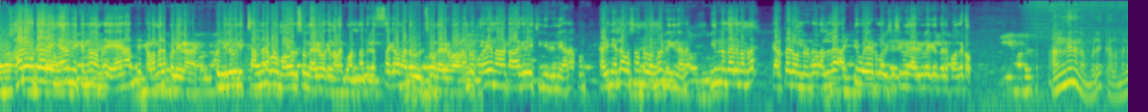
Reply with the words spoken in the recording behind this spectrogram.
ഹലോ കൂട്ടുകാരെ ഞാൻ നിൽക്കുന്നത് നമ്മുടെ ഏനാത്ത് കളമലപ്പള്ളിയിലാണ് ഇപ്പൊ നിലവിൽ ചന്ദനക്കുട മഹോത്സവം കാര്യങ്ങളൊക്കെ നടക്കുവാണ്. നല്ല രസകരമായിട്ടുള്ള ഉത്സവം കാര്യങ്ങളാണ്. നമ്മൾ കുറെ നാട്ട് ആഗ്രഹിച്ചിരുന്നതാണ് അപ്പം കഴിഞ്ഞ എല്ലാ വർഷവും നമ്മൾ വന്നുകൊണ്ടിരിക്കുന്നതാണ്. ഇന്ന് എന്തായാലും നമ്മൾ കറക്റ്റായിട്ട് വന്നിട്ടുണ്ട്. നല്ല അടിപൊളിയായിട്ടുള്ള വിശേഷങ്ങളും കാര്യങ്ങളൊക്കെ എന്തായാലും പോകാം കേട്ടോ. അങ്ങനെ നമ്മൾ കളമല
